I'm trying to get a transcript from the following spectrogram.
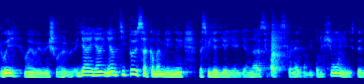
oui, oui, oui, oui. Il y a, il y, a, il y a un petit peu ça quand même. Il y a une, parce qu'il y, il y, en a qui se connaissent dans des productions. Il y a une espèce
